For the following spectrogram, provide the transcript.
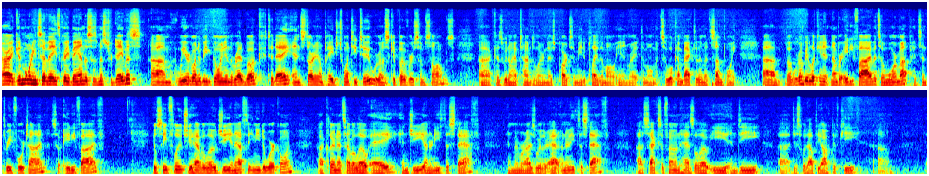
All right, good morning, seventh, eighth grade band. This is Mr. Davis. Um, we are going to be going in the red book today and starting on page 22. We're going to skip over some songs because uh, we don't have time to learn those parts and me to play them all in right at the moment. So we'll come back to them at some point. Uh, but we're going to be looking at number 85. It's a warm up, it's in 3 4 time. So 85. You'll see flutes, you have a low G and F that you need to work on. Uh, clarinets have a low A and G underneath the staff and memorize where they're at underneath the staff. Uh, saxophone has a low E and D, uh, just without the octave key. Um,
